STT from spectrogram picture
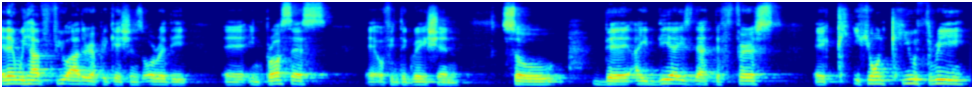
And then we have a few other applications already uh, in process. Uh, of integration. So the idea is that the first, uh, if you want Q3,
